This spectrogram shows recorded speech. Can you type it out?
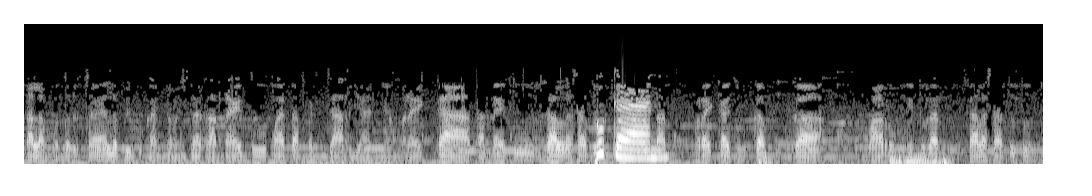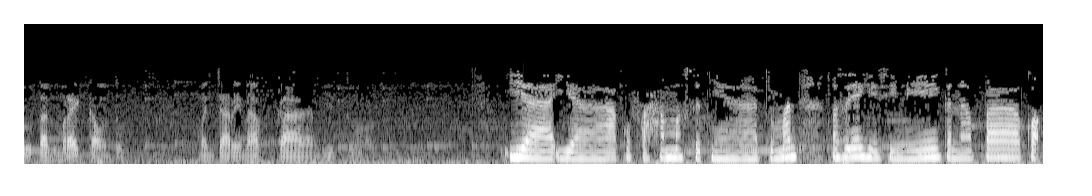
Kalau menurut saya lebih bukan dosa karena itu mata pencariannya mereka, karena itu salah satu Bukan. mereka juga buka warung itu kan salah satu tuntutan mereka untuk mencari nafkah kan gitu. Iya, iya, aku paham maksudnya. Cuman maksudnya di sini kenapa kok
